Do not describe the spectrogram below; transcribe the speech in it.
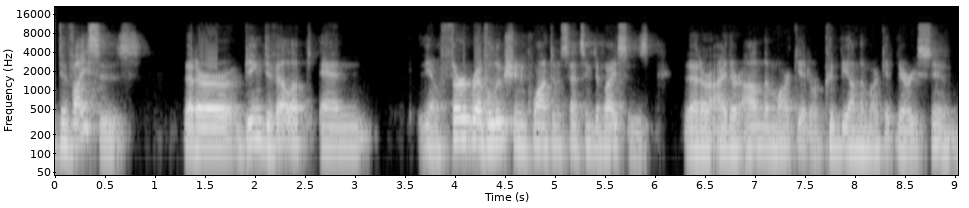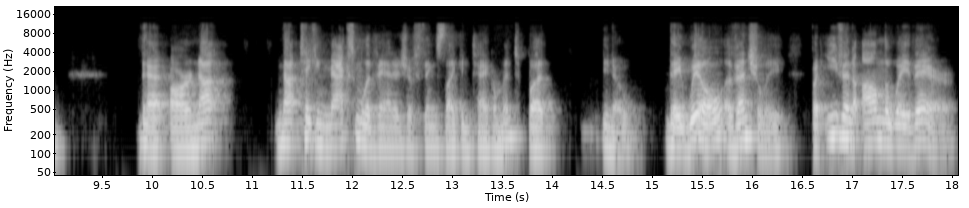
devices that are being developed and you know third revolution quantum sensing devices that are either on the market or could be on the market very soon that are not not taking maximal advantage of things like entanglement, but you know they will eventually. But even on the way there,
